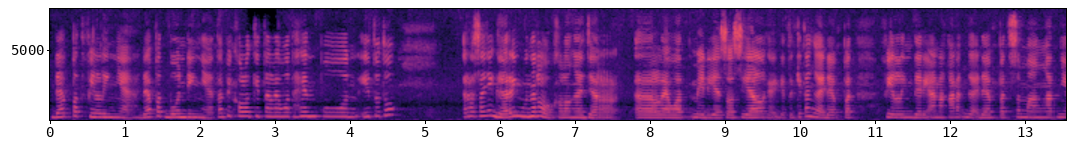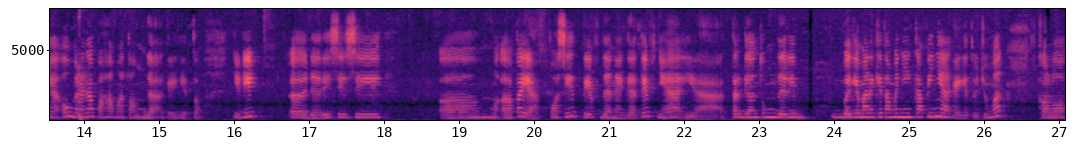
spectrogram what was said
dapat feelingnya, dapat bondingnya. Tapi kalau kita lewat handphone itu tuh rasanya garing bener loh kalau ngajar uh, lewat media sosial kayak gitu kita nggak dapet feeling dari anak-anak nggak dapet semangatnya oh mereka paham atau enggak kayak gitu jadi uh, dari sisi um, apa ya positif dan negatifnya ya tergantung dari bagaimana kita menyikapinya kayak gitu cuman kalau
